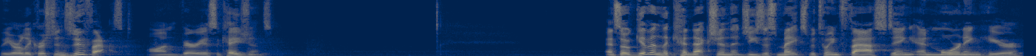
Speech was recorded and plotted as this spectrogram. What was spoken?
the early Christians do fast on various occasions. And so, given the connection that Jesus makes between fasting and mourning here,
